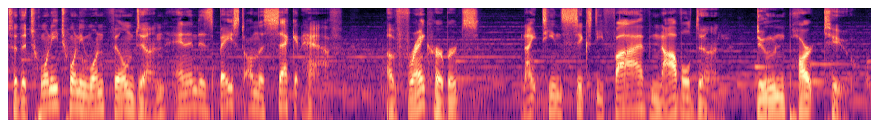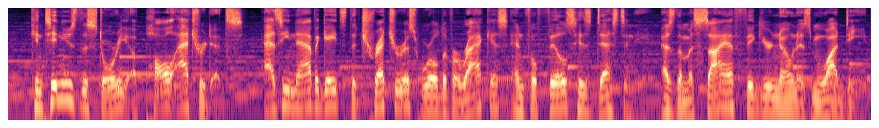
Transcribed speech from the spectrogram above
to the 2021 film Dune, and it is based on the second half of Frank Herbert's 1965 novel Dune. Dune Part 2 continues the story of Paul Atreides as he navigates the treacherous world of Arrakis and fulfills his destiny as the messiah figure known as Muad'Dib.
